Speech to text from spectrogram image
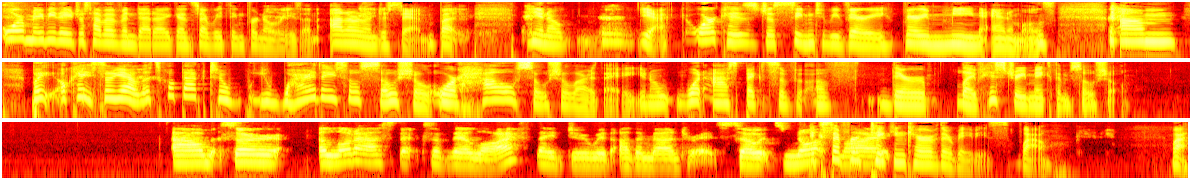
Or maybe they just have a vendetta against everything for no reason. I don't understand. But you know, yeah, orcas just seem to be very very mean animals. Um but okay, so yeah, let's go back to why are they so social or how social are they? You know, what aspects of of their life history make them social? Um, so a lot of aspects of their life they do with other manta rays. So it's not except like, for taking care of their babies. Wow. Wow.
